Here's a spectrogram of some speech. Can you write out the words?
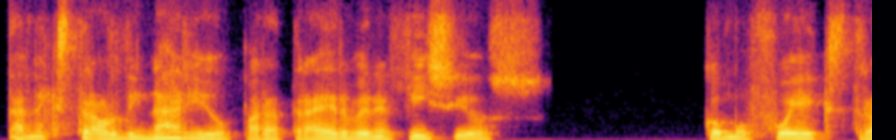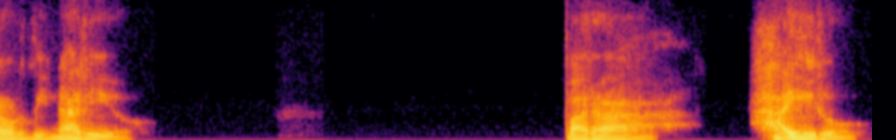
tan extraordinario para traer beneficios como fue extraordinario para Jairo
